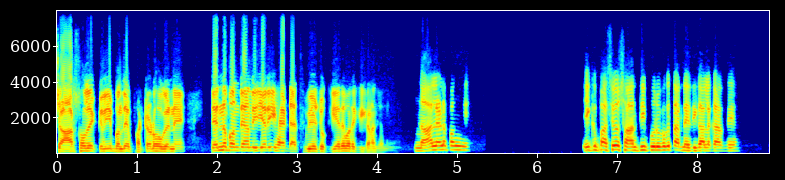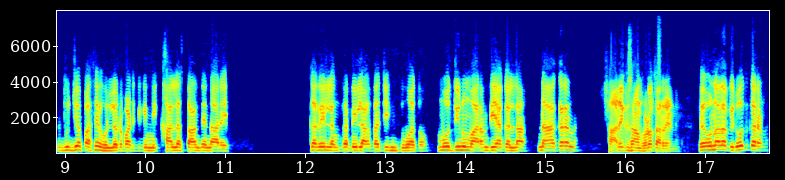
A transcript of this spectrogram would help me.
400 ਦੇ ਕਰੀਬ ਬੰਦੇ ਫੱਟੜ ਹੋ ਗਏ ਨੇ। ਤਿੰਨ ਬੰਦਿਆਂ ਦੀ ਜਿਹੜੀ ਹੈ ਡੈਥ ਵੀ ਹੋ ਚੁੱਕੀ ਹੈ ਇਹਦੇ ਬਾਰੇ ਕੀ ਕਹਿਣਾ ਚਾਹੁੰਦੇ ਹੋ? ਨਾ ਲੈਣ ਪੰਗੇ। ਇੱਕ ਪਾਸੇ ਉਹ ਸ਼ਾਂਤੀਪੂਰਵਕ ਧਰਨੇ ਦੀ ਗੱਲ ਕਰਦੇ ਆ ਤੇ ਦੂਜੇ ਪਾਸੇ ਹੁੱਲੜਬਾੜੀ ਦੀ ਕਿੰਨੀ ਖਾਲਿਸਤਾਨ ਦੇ ਨਾਰੇ। ਕਦੇ ਲੰਗਰ ਨਹੀਂ ਲੱਗਦਾ ਜੀ ਹਿੰਦੂਆਂ ਤੋਂ ਮੋਦੀ ਨੂੰ ਮਾਰਨ ਦੀਆਂ ਗੱਲਾਂ ਨਾ ਕਰਨ। ਸਾਰੇ ਕਿਸਾਨ ਥੋੜਾ ਕਰ ਰਹੇ ਨੇ। ਫਿਰ ਉਹਨਾਂ ਦਾ ਵਿਰੋਧ ਕਰਨ।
